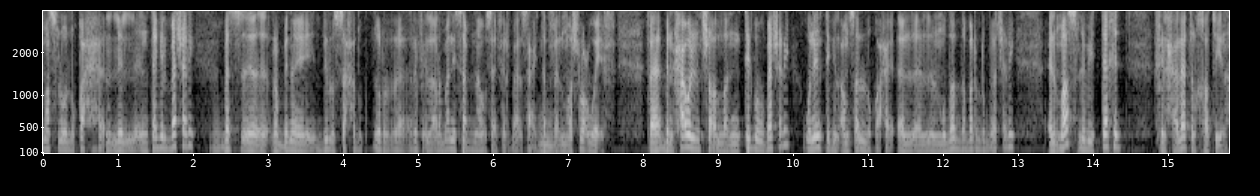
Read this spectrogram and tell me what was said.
مصر واللقاح للإنتاج البشري بس آه، ربنا يديله الصحة دكتور رفقي الأرماني سابنا وسافر بقى ساعتها. فالمشروع وقف فبنحاول إن شاء الله ننتجه بشري وننتج الأمصال اللقاح ال- ال- المضاده برضه بشري المصل بيتاخد في الحالات الخطيرة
